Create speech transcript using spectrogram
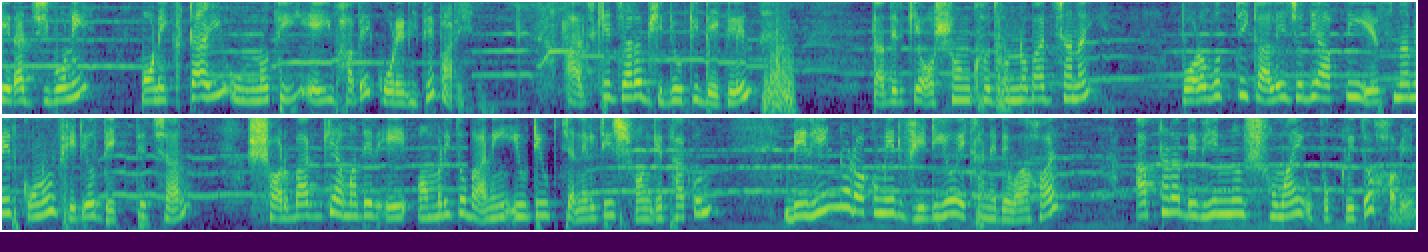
এরা জীবনে অনেকটাই উন্নতি এইভাবে করে নিতে পারে। আজকে যারা ভিডিওটি দেখলেন, তাদেরকে অসংখ্য ধন্যবাদ জানাই। পরবর্তীকালে যদি আপনি এস নামের কোনো ভিডিও দেখতে চান, সর্বাগ্যে আমাদের এই অমৃতবাণী ইউটিউব চ্যানেলটির সঙ্গে থাকুন। বিভিন্ন রকমের ভিডিও এখানে দেওয়া হয়। আপনারা বিভিন্ন সময় উপকৃত হবেন।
